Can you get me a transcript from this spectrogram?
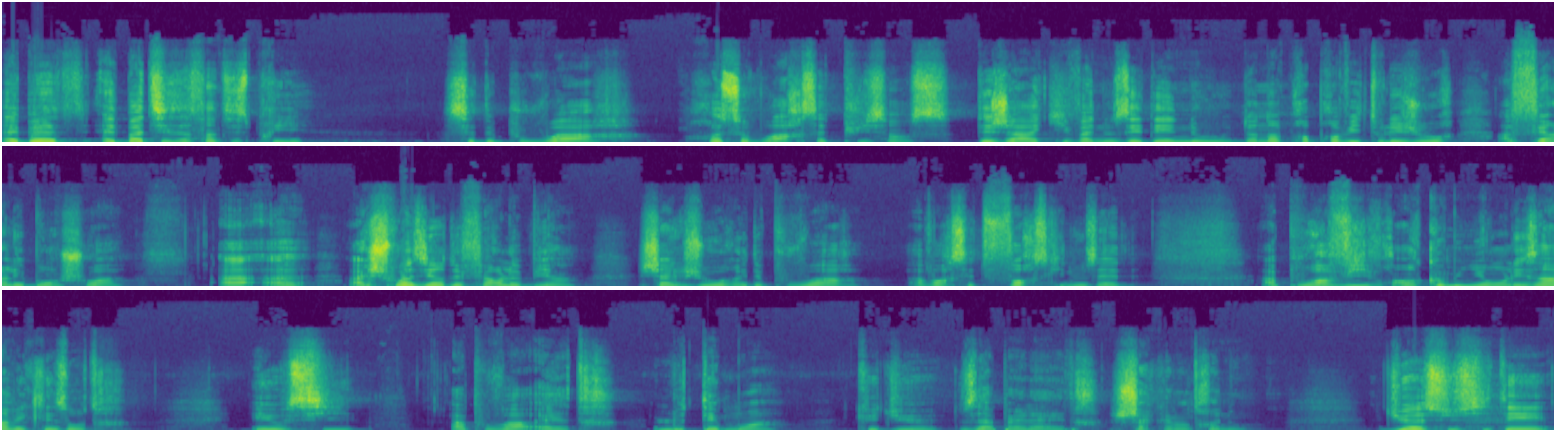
Être baptisé le Saint-Esprit, c'est de pouvoir recevoir cette puissance. Déjà, qui va nous aider, nous, dans notre propre vie tous les jours, à faire les bons choix, à, à choisir de faire le bien chaque jour et de pouvoir avoir cette force qui nous aide, à pouvoir vivre en communion les uns avec les autres et aussi à pouvoir être le témoin que Dieu nous appelle à être, chacun d'entre nous. Dieu a suscité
